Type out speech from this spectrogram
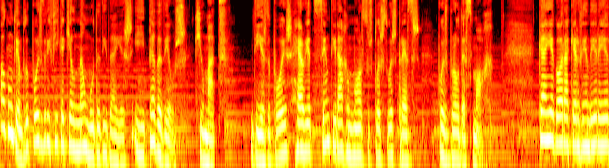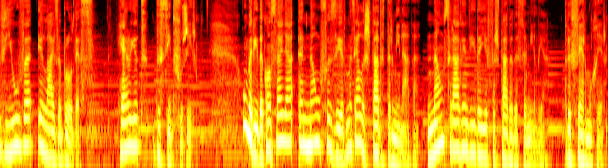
Algum tempo depois, verifica que ele não muda de ideias e pede a Deus que o mate. Dias depois, Harriet sentirá remorsos pelas suas preces, pois Brothers morre. Quem agora a quer vender é a viúva Eliza Brothers. Harriet decide fugir. O marido aconselha a não o fazer, mas ela está determinada. Não será vendida e afastada da família. Prefere morrer.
